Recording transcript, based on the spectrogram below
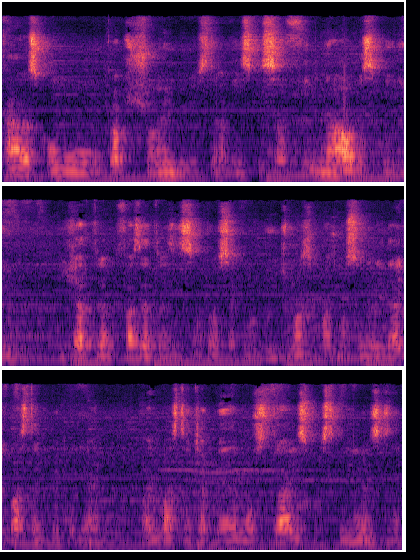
caras como o próprio Schoenberg, Stravinsky, que são final desse período que já fazem a transição para o século XX, mas uma sonoridade bastante peculiar. Vale bastante a pena mostrar isso para as crianças, né?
